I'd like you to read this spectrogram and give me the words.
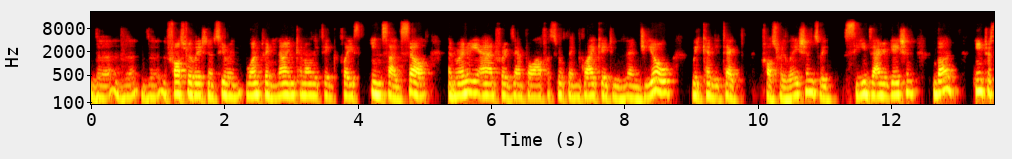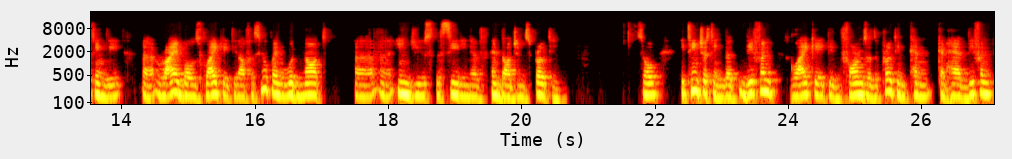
the, the, the, phosphorylation of serine 129 can only take place inside cell. And when we add, for example, alpha-synuclein glycate to the MGO, we can detect phosphorylation, so it seeds aggregation. But interestingly, uh, ribose glycated alpha-synuclein would not uh, uh, induce the seeding of endogenous protein. So it's interesting that different glycated forms of the protein can, can have different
